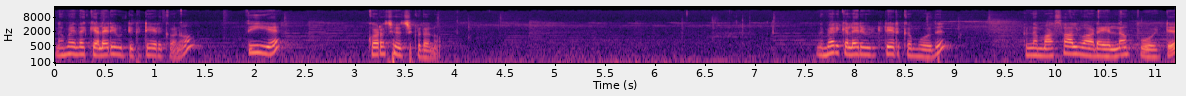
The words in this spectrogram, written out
நம்ம இதை கிளறி விட்டுக்கிட்டே இருக்கணும். தீயை குறைச்சி வச்சுக்கிடணும். இந்த மாதிரி கிளறி விட்டுகிட்டே இருக்கும்போது அந்த மசால் வாடையெல்லாம் போயிட்டு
